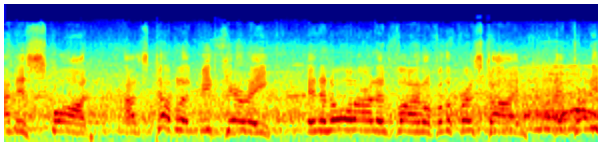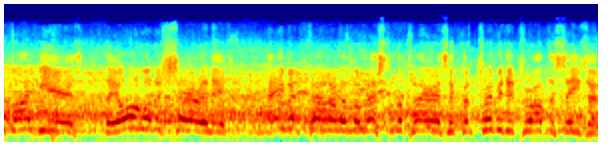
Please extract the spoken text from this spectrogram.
and his squad as Dublin beat Kerry in an All-Ireland final for the first time in 35 years. They all want to share in it. Eamon Fennell and the rest of the players who contributed throughout the season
